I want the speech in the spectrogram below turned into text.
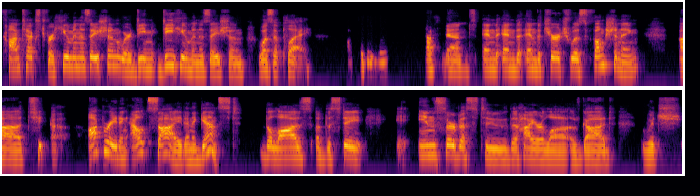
context for humanization where de- dehumanization was at play. Absolutely. Absolutely. And and and and the church was functioning uh, to uh, operating outside and against the laws of the state in service to the higher law of God, which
